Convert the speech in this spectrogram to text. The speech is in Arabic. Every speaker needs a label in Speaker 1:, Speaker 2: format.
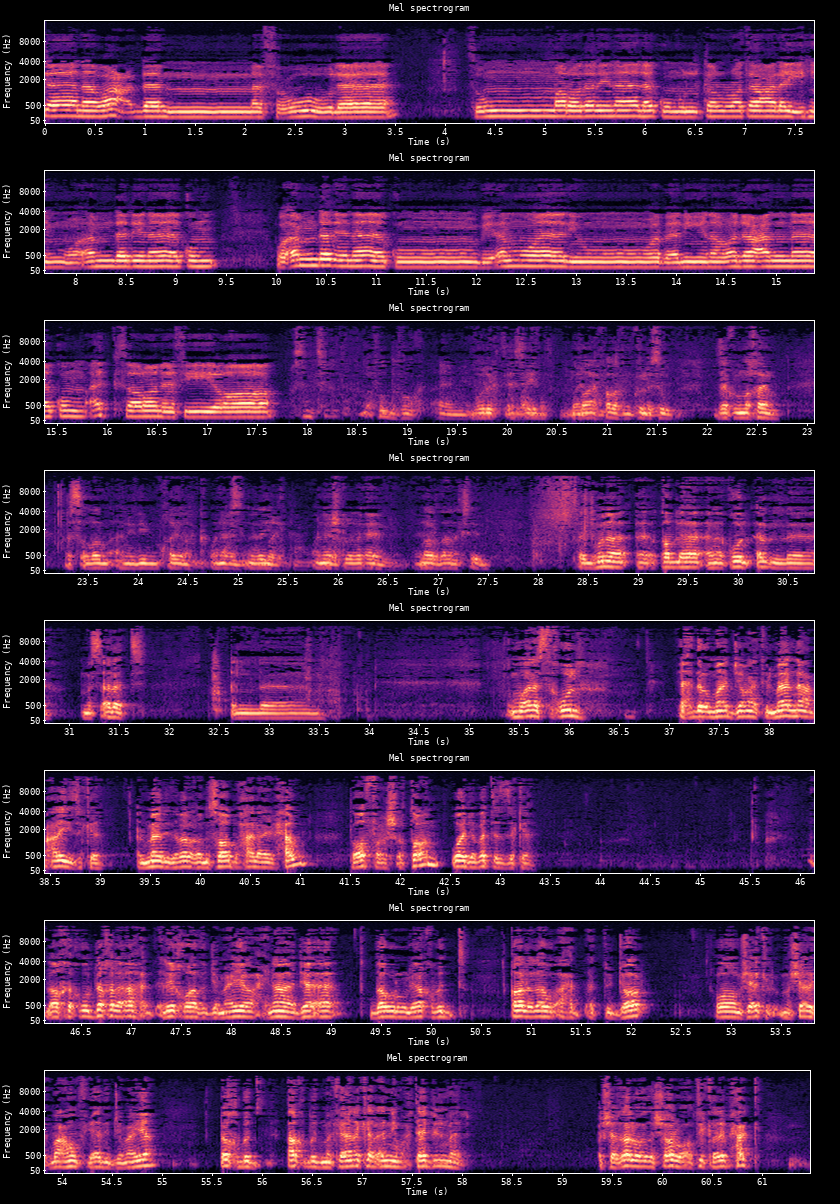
Speaker 1: وكان وعدا مفعولا. ثم رددنا لكم الكرة عليهم وأمددناكم وأمددناكم بأموال وبنين وجعلناكم أكثر نفيرا.
Speaker 2: الله يفض فوق.
Speaker 1: آمين.
Speaker 2: سيدي الله يحفظك من كل سوء. جزاكم الله خيرا. أسأل الله أن يديم خيرك
Speaker 1: آمين.
Speaker 2: إليك. وأن يشكر لك. الله يرضى عنك سيدي طيب هنا آه، قبلها أنا أقول مسألة أم أنس تقول إحدى الأمهات جمعت المال. نعم عليه زكاة. المال إذا بلغ نصاب وحال عليه الحول توفر الشيطان وجبت الزكاة. الأخ يقول دخل أحد الإخوة في الجمعية وحينها جاء دوره ليقبض. قال له أحد التجار مشارك, مشارك معهم في هذه الجمعية اقبض, أقبض مكانك لأني محتاج للمال. أشغله هذا الشهر وأعطيك ربحك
